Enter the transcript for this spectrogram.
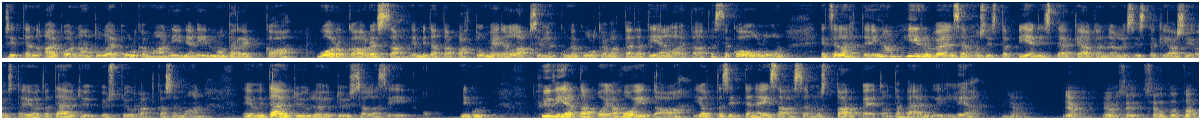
sitten aikoinaan tulee kulkemaan niin ja niin monta rekkaa vuorokaudessa ja mitä tapahtuu meidän lapsille, kun ne kulkevat tätä tienlaitaa tässä kouluun. Että se lähtee ihan hirveän semmoisista pienistä ja käytännöllisistäkin asioista, joita täytyy pystyä ratkaisemaan ja joihin täytyy löytyä sellaisia niin kuin, hyviä tapoja hoitaa, jotta sitten ei saa semmoista tarpeetonta badwillia. Joo, joo, joo se, se on tota,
